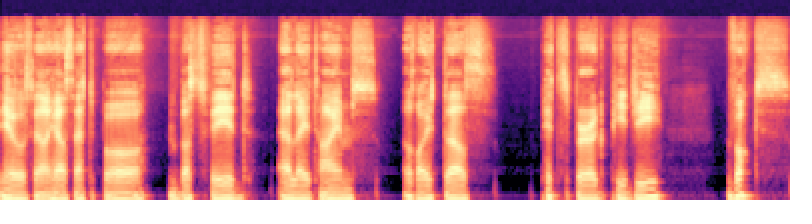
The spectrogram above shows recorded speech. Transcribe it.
De har jo ser her sett på BuzzFeed, LA Times, Reuters, Pittsburgh PG, Vox,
